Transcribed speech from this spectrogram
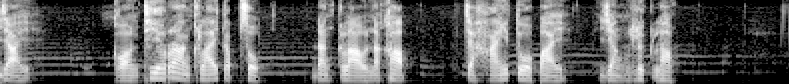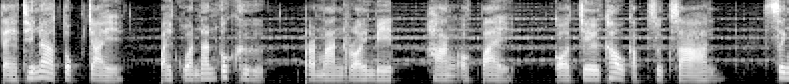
ใหญ่ ก่อนที่ร่างคล้ายกับศพดังกล่าวนะครับ จะหายตัวไปอย่างลึกลับ แต่ที่น่าตกใจไปกว่านั้นก็คือประมาณร้อยเมตรห่างออกไป ก็เจอเข้ากับสุสาน ซึ่ง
